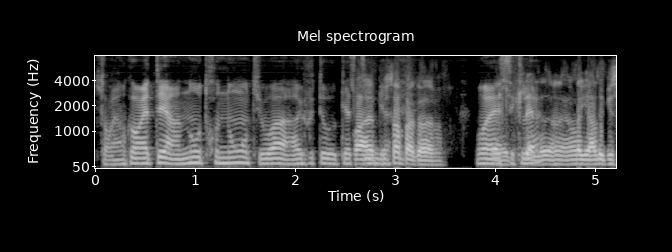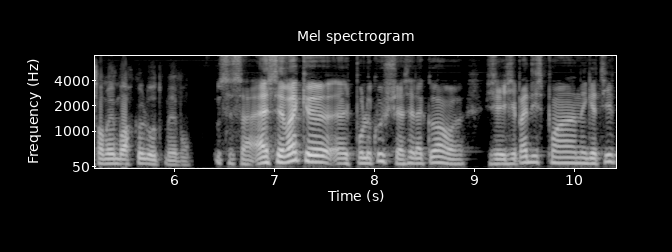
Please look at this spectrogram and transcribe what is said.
Ça aurait encore été un autre nom, tu vois, à ajouter au Ouais, casting. plus sympa quand même. Ouais, Ouais, c'est clair. Elle l'a gardé plus en mémoire que l'autre, mais bon. C'est ça. Eh, C'est vrai que pour le coup, je suis assez d'accord. J'ai pas dit ce point négatif,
